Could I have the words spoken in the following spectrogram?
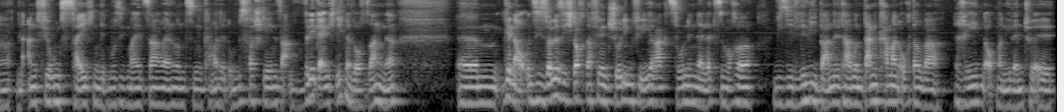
Ne? In Anführungszeichen, das muss ich mal jetzt sagen, weil ansonsten kann man das um missverstehen. Will ich eigentlich nicht mehr so oft sagen, ne? Ähm, genau, und sie solle sich doch dafür entschuldigen für ihre Aktion in der letzten Woche, wie sie Lilly behandelt habe. Und dann kann man auch darüber reden, ob man eventuell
